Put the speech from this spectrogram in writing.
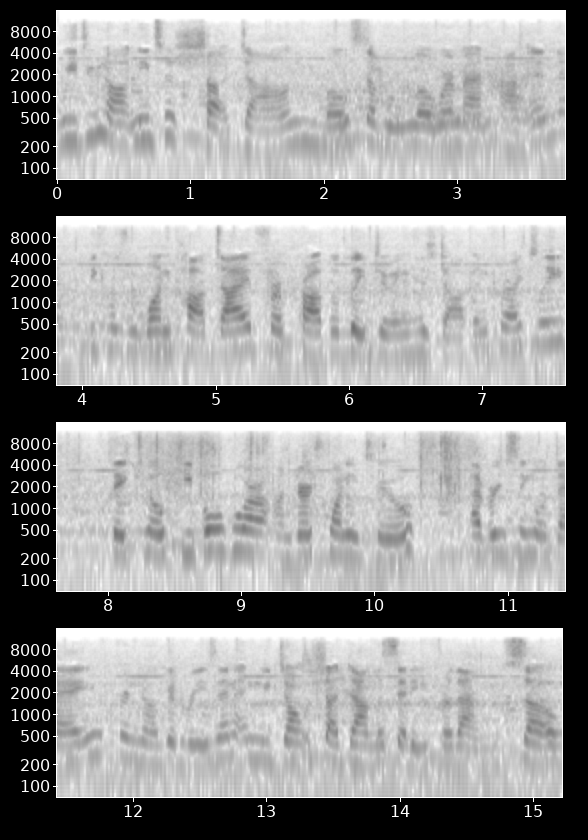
We do not need to shut down most of lower Manhattan because one cop died for probably doing his job incorrectly. They kill people who are under 22 every single day for no good reason, and we don't shut down the city for them. So,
